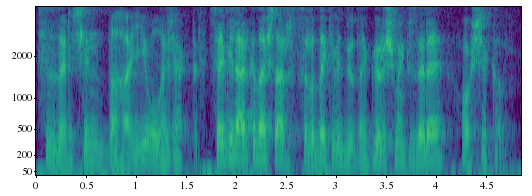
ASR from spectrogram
sizler için daha iyi olacaktır. Sevgili arkadaşlar sıradaki videoda görüşmek üzere. Hoşçakalın.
